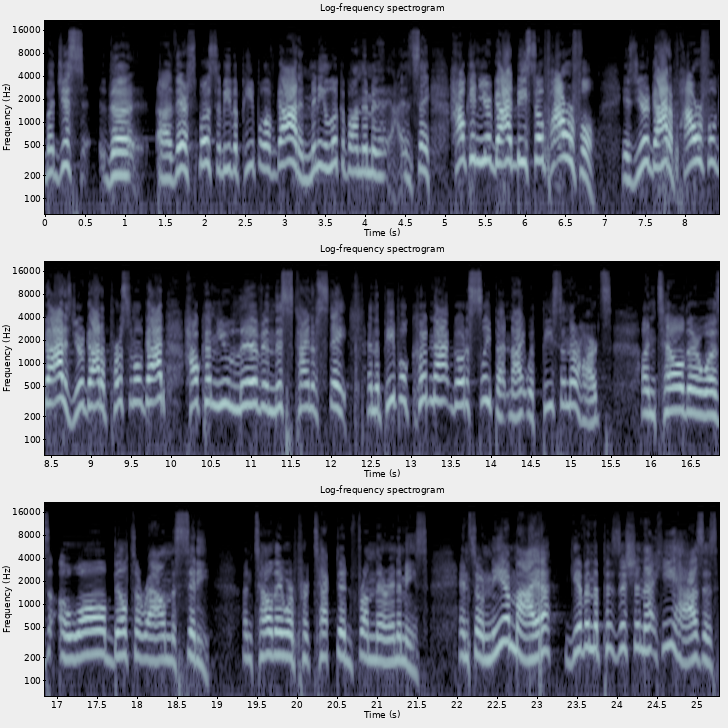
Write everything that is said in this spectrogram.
but just the, uh, they're supposed to be the people of God. And many look upon them and, and say, How can your God be so powerful? Is your God a powerful God? Is your God a personal God? How come you live in this kind of state? And the people could not go to sleep at night with peace in their hearts until there was a wall built around the city, until they were protected from their enemies. And so Nehemiah, given the position that he has as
